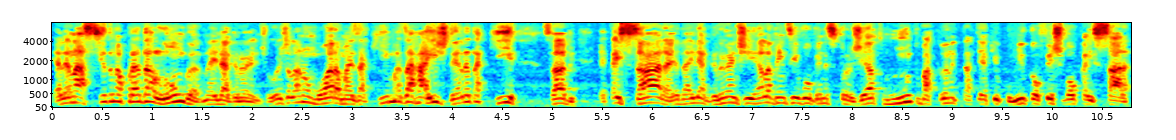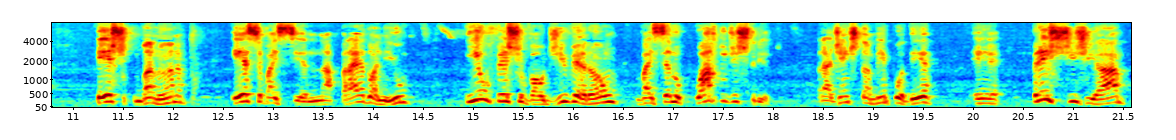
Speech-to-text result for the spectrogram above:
ela é nascida na Praia da Longa, na Ilha Grande. Hoje ela não mora mais aqui, mas a raiz dela é daqui, sabe? É Caiçara, é da Ilha Grande, e ela vem desenvolvendo esse projeto muito bacana que está até aqui comigo, que é o Festival Caiçara Peixe com Banana. Esse vai ser na Praia do Anil, e o festival de verão vai ser no quarto distrito, para a gente também poder é, prestigiar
